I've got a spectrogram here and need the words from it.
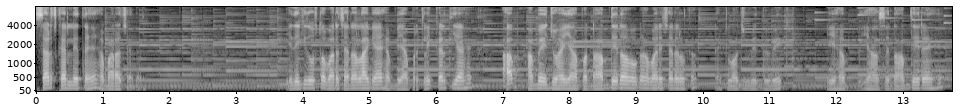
सर्च कर लेते हैं हमारा चैनल। ये देखिए दोस्तों, हमारा चैनल आ गया है, हमने यहाँ पर क्लिक कर दिया है। अब हमें जो है यहाँ पर नाम देना होगा हमारे चैनल का, टेक्नोलॉजी विद विवेक। ये हम यहाँ से नाम दे रहे हैं।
